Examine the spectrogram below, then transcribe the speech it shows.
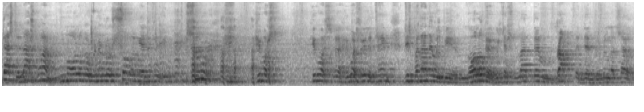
that's the last one. No longer not selling anything. So he, he was, he was, uh, he was really telling this banana will be no longer. We just let them rot, and then we will not sell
